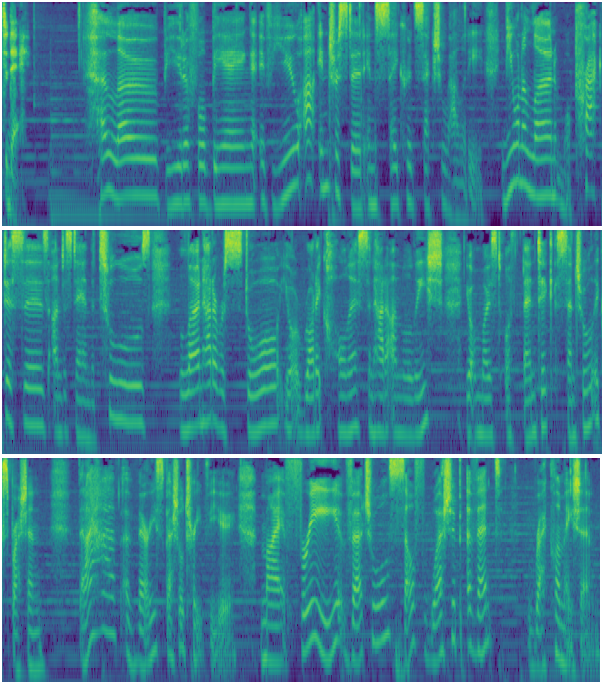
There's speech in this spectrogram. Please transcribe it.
today. Hello, beautiful being. If you are interested in sacred sexuality, if you want to learn more practices, understand the tools, learn how to restore your erotic wholeness and how to unleash your most authentic sensual expression, then I have a very special treat for you. My free virtual self worship event reclamation.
